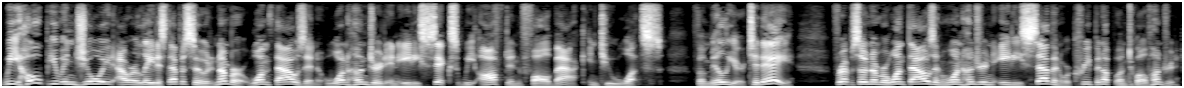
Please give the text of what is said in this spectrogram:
We hope you enjoyed our latest episode, number 1186. We often fall back into what's familiar. Today, for episode number 1187, we're creeping up on 1200.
